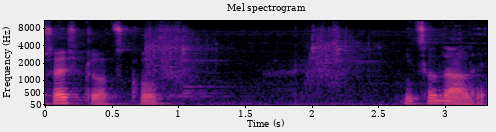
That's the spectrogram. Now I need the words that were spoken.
6 klocków. I co dalej?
